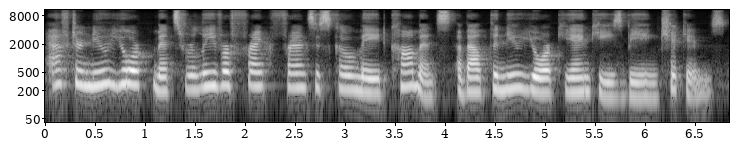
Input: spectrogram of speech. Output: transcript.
After New York Mets reliever Frank Francisco made comments about the New York Yankees being chickens,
